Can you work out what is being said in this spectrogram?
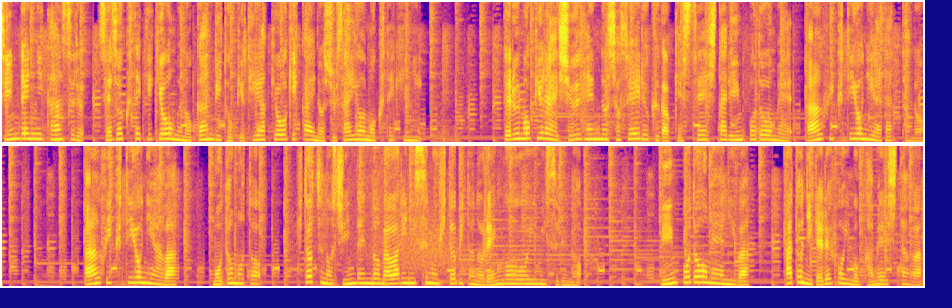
神殿に関する世俗的業務の管理と劇や競技会の主催を目的に、テルモピュライ周辺の諸勢力が結成した隣保同盟アンフィクティオニアだったの。アンフィクティオニアは、もともと、一つの神殿の周りに住む人々の連合を意味するの。隣保同盟には、後にデルフォイも加盟したわ。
